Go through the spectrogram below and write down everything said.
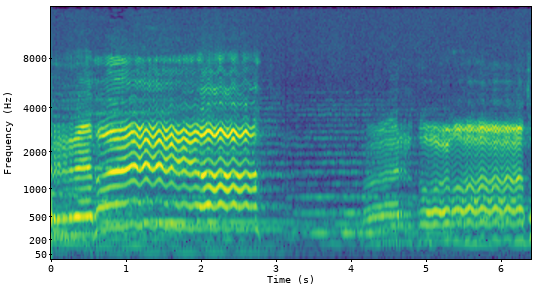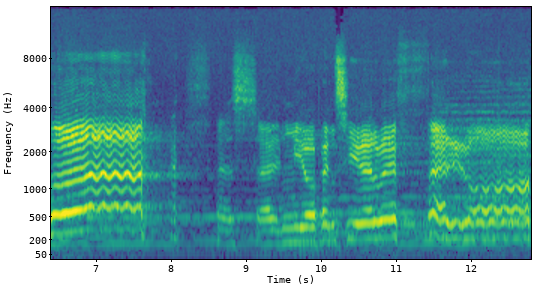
credea perdonate se il mio pensiero è fello.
